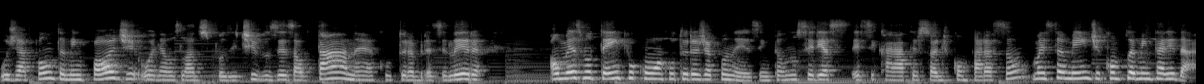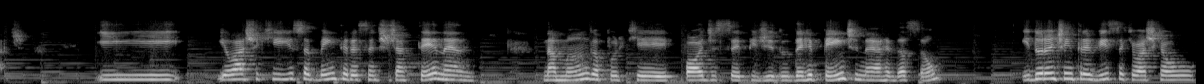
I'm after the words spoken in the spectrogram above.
o Japão também pode olhar os lados positivos, exaltar né, a cultura brasileira, ao mesmo tempo com a cultura japonesa. Então, não seria esse caráter só de comparação, mas também de complementaridade. E eu acho que isso é bem interessante já ter né, na manga, porque pode ser pedido de repente né, a redação. E durante a entrevista, que eu acho que é o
